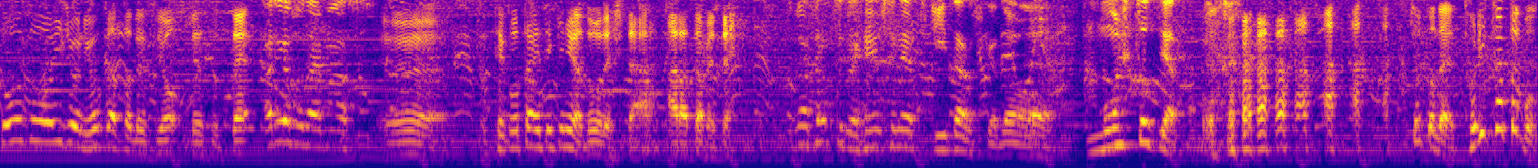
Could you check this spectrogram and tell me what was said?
想像以上に良かったですよですって。ありがとうございます。うん。手応え的にはどうでした？改めて翼っちの編集のやつ聞いたんですけど、えもう一つやったね。ちょっとね撮り方も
